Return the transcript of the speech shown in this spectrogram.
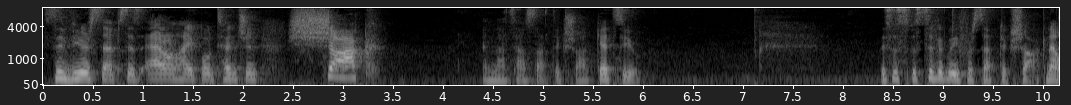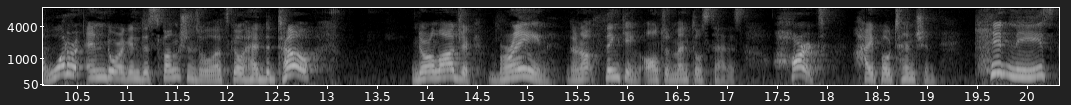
severe sepsis, add on hypotension, shock. And that's how septic shock gets you. This is specifically for septic shock. Now, what are end organ dysfunctions? Well, let's go head to toe. Neurologic, brain, they're not thinking, altered mental status. Heart, hypotension. Kidneys,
